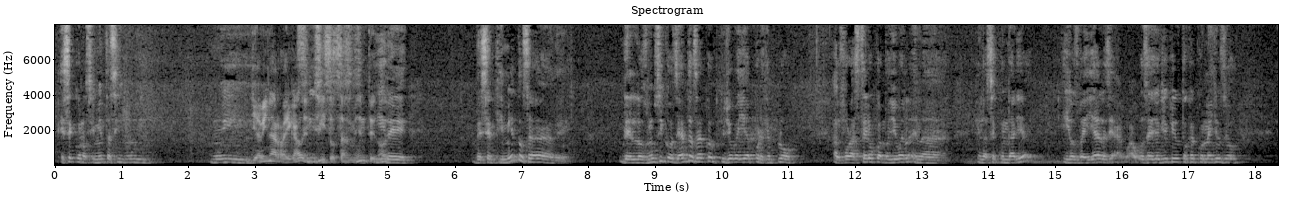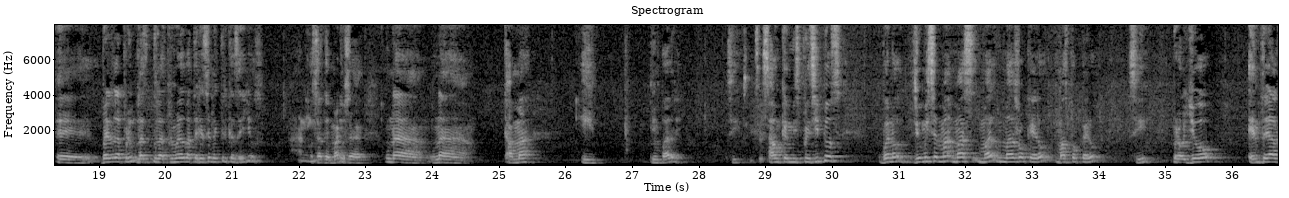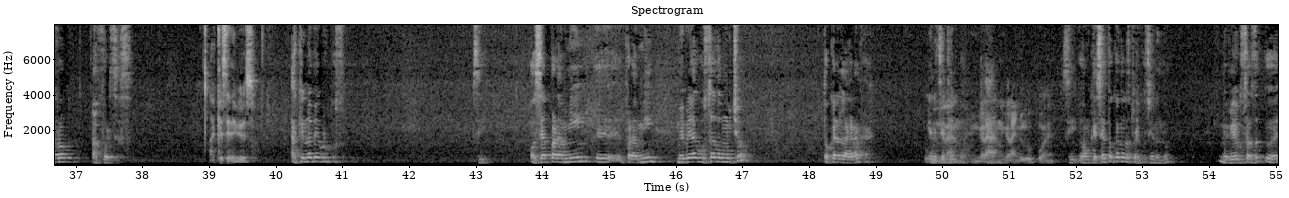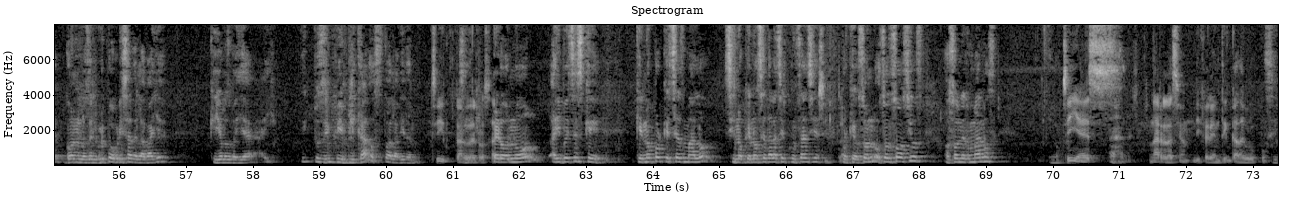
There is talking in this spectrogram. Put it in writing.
ese, conocimiento así muy, muy... Ya viene arraigado en Sí, ti sí, sí, totalmente, sí, ¿no? Y de, de sentimiento, o sea, de, de los músicos de antes. O sea, cuando yo veía, por ejemplo, al forastero cuando yo iba en, la, en la secundaria y los veía, les decía, wow, o sea, yo, yo quiero tocar con ellos, yo eh, ver la las, las primeras baterías eléctricas de ellos, O sea, de Mario, o sea, una, una cama y bien padre, ¿sí? Sí, sí, sí. Aunque mis principios, bueno, yo me hice más, más, más rockero, más popero, ¿sí? Pero yo entré al rock a fuerzas, ¿A qué se debió eso? a que no había grupos, ¿sí? O sea, para mí, eh, para mí me hubiera gustado mucho tocar en la granja, en Un ese gran, tiempo. un gran, gran grupo, ¿eh? Sí, aunque sea tocando las percusiones, ¿no? Me hubiera gustado eh, con los del grupo Brisa de la Valle, que yo los veía ahí, pues implicados toda la vida, ¿no? Sí, claro, Sí, del Rosario. Pero no, hay veces que, que no porque seas malo, sino que no se da la circunstancia, Sí, claro. porque o son, o son socios o son hermanos. Sí, ya es Ajá. una relación diferente en cada grupo. Sí.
